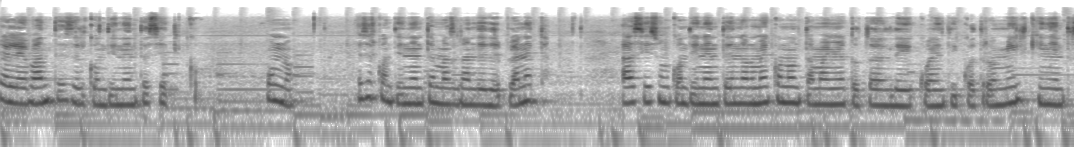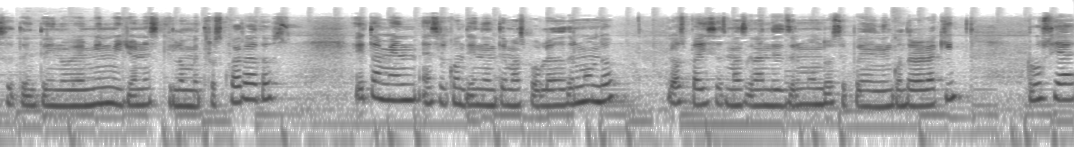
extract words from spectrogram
relevantes del continente asiático. 1. Es el continente más grande del planeta. Asia es un continente enorme con un tamaño total de 44.579 mil millones de kilómetros cuadrados y también es el continente más poblado del mundo. Los países más grandes del mundo se pueden encontrar aquí, Rusia,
